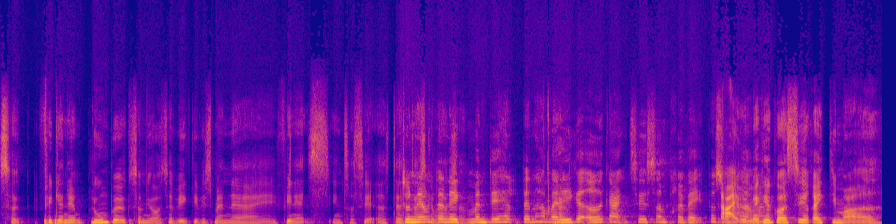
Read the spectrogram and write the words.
så fik jeg nævnt Bloomberg, som jo også er vigtig, hvis man er øh, finansinteresseret. Der, du nævnte den ikke, men det, den har man ja. ikke adgang til som privatperson? Nej, men man kan godt se rigtig meget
